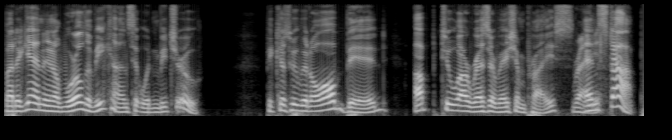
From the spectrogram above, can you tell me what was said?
but again, in a world of econs, it wouldn't be true, because we would all bid up to our reservation price Right. and stop.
